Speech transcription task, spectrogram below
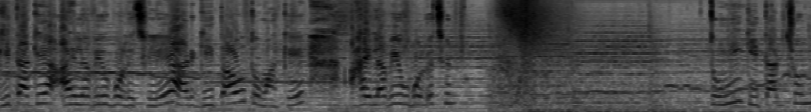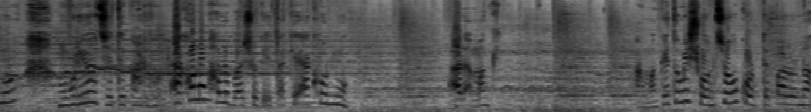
গীতাকে আই লাভ ইউ বলেছিলে, আর গীতাও তোমাকে আই লাভ ইউ বলেছিল। তুমি গীতার জন্য মরেও যেতে পারো। এখনও ভালোবাসো গীতাকে, এখনও। আর আমাকে আমাকে তুমি সহ্যও করতে পারো না।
